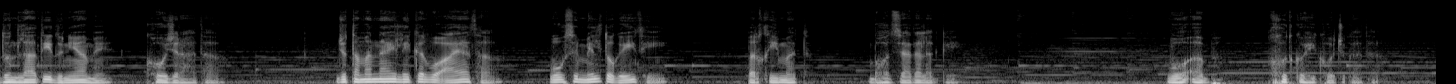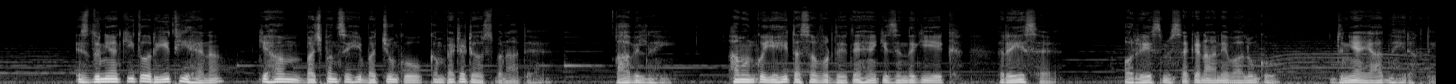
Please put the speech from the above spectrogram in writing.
धुंधलाती दुनिया में खोज रहा था। जो तमन्नाएँ लेकर वो आया था, वो उसे मिल तो गई थी, पर कीमत बहुत ज़्यादा लग गई। वो अब खुद को ही खो चुका था। इस दुनिया की तो रीत ही है ना, कि हम बचपन से ही बच्चों को कंपेटिटर्स बनाते हैं। काबिल नहीं। हम उनको यही तस्वुर देते हैं कि ज़िंदगी एक रेस है, और रेस में सेकंड आने वालों को दुनिया याद नहीं रखती।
